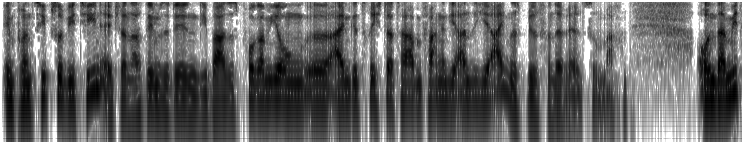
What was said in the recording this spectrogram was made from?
im Prinzip so wie Teenager. Nachdem sie denen die Basisprogrammierung äh, eingetrichtert haben, fangen die an, sich ihr eigenes Bild von der Welt zu machen. Und damit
